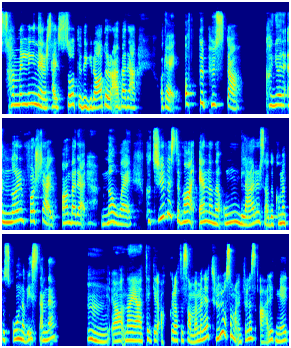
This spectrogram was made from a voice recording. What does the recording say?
Sammenligner seg så til de grader, og jeg bare OK, åtte puster kan gjøre enorm forskjell. Og han bare No way. Hva tror du hvis det var en eller annen ung lærer som hadde kommet på skolen og vist dem det? Mm, ja, nei, jeg tenker akkurat det samme, men jeg tror også mindfulness er litt mer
